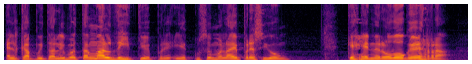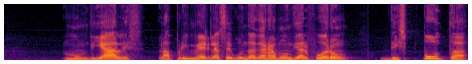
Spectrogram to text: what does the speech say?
el capitalismo es tan maldito, y escúcheme la expresión, que generó dos guerras mundiales. La primera y la segunda guerra mundial fueron disputas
